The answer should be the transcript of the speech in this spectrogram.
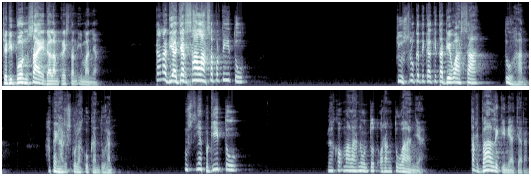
Jadi bonsai dalam Kristen imannya. Karena diajar salah seperti itu. Justru ketika kita dewasa, Tuhan, apa yang harus kulakukan Tuhan? Mestinya begitu. Lah kok malah nuntut orang tuanya? Terbalik ini ajaran.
